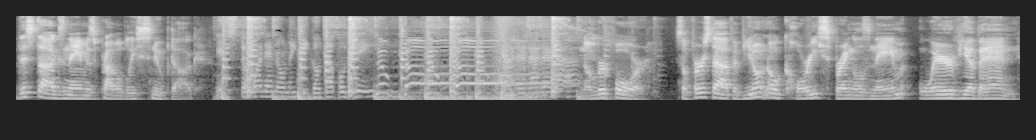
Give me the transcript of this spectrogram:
this dog's name is probably Snoop Dogg. It's the one and only Digo Double G. Snoop Dogg. Number four. So first off, if you don't know Korey Sprengel's name, where have you been?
